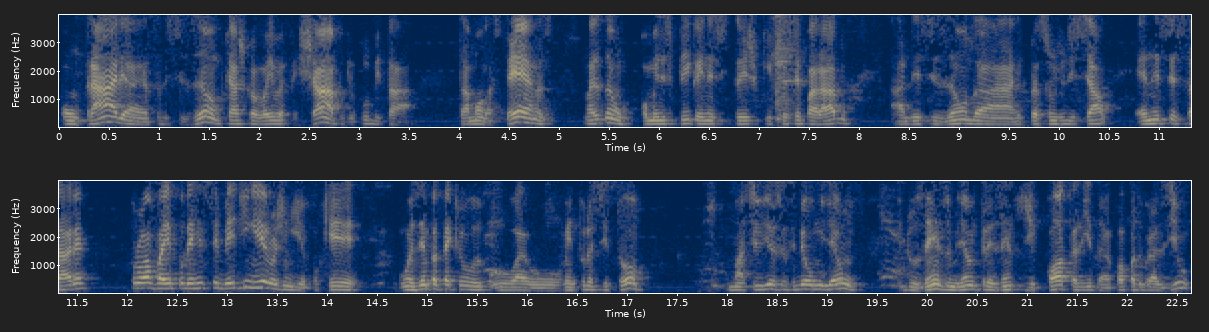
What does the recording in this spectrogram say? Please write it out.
contrária a essa decisão, porque acha que o Havaí vai fechar, porque o clube está tá a mão das pernas, mas não, como ele explica aí nesse trecho que foi separado, a decisão da recuperação judicial é necessária para o Havaí poder receber dinheiro hoje em dia, porque um exemplo até que o, o, o Ventura citou, o Marcelo Dias recebeu 1 milhão e 200, 1 milhão e 300 de cota ali da Copa do Brasil,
